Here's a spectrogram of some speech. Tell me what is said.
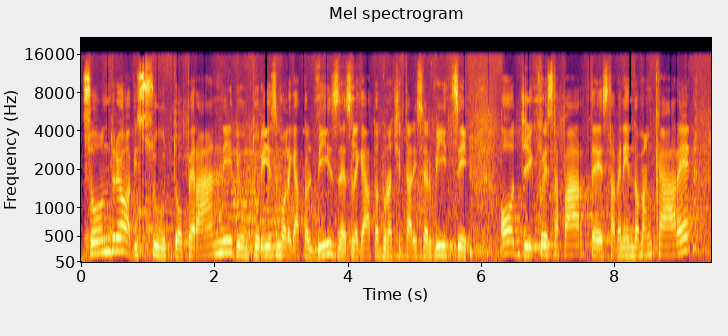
Sondrio ha vissuto per anni di un turismo legato al business, legato ad una città di servizi. Oggi questa parte sta venendo a mancare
